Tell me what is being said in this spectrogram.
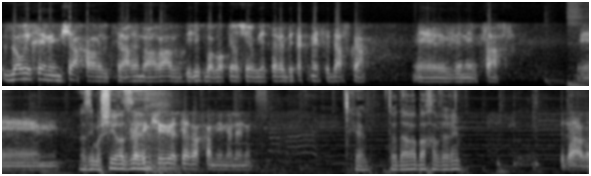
לא ריחם עם שחר, לצערנו הרב, בדיוק בבוקר שהוא יצא לבית הכנסת דווקא ונרצח. אז עם השיר הזה... מקווים שיהיו יותר רחמים עלינו. כן. תודה רבה, חברים. תודה רבה.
